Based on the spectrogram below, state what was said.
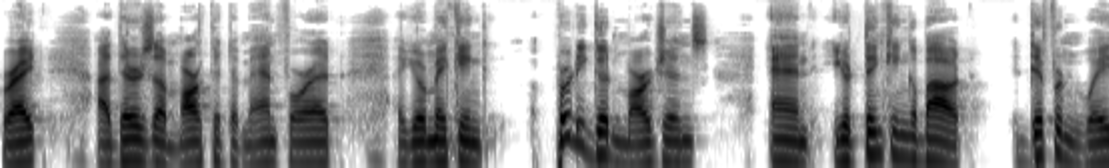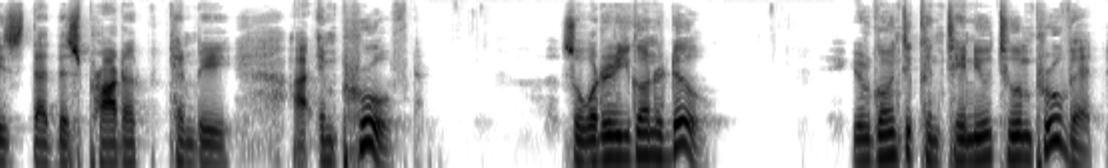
right? Uh, there's a market demand for it, you're making pretty good margins, and you're thinking about different ways that this product can be uh, improved. So, what are you going to do? You're going to continue to improve it.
